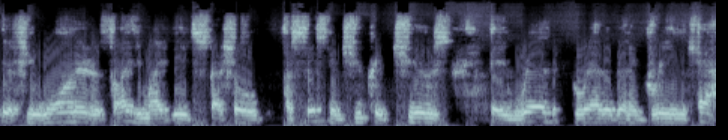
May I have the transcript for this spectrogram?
if you wanted or thought you might need special assistance, you could choose a red rather than a green cap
